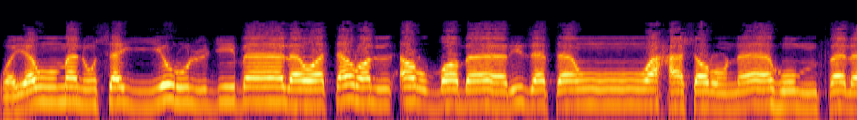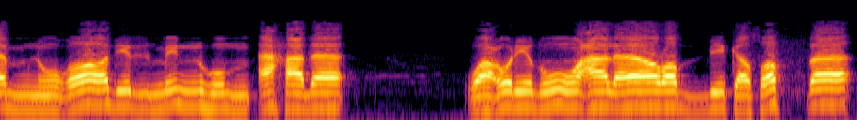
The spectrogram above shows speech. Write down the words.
ويوم نسير الجبال وترى الأرض بارزة وحشرناهم فلم نغادر منهم أحدا. وعرضوا على ربك صفا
